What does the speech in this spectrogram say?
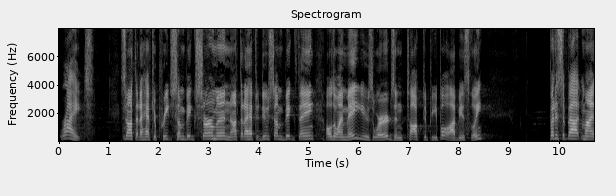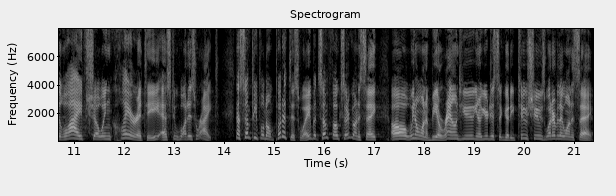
right. It's not that I have to preach some big sermon, not that I have to do some big thing, although I may use words and talk to people, obviously. But it's about my life showing clarity as to what is right. Now, some people don't put it this way, but some folks they're going to say, oh, we don't want to be around you. You know, you're just a goody two shoes, whatever they want to say.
